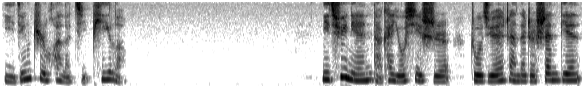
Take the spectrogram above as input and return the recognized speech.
已经置换了几批了。你去年打开游戏时，主角站在这山巅，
